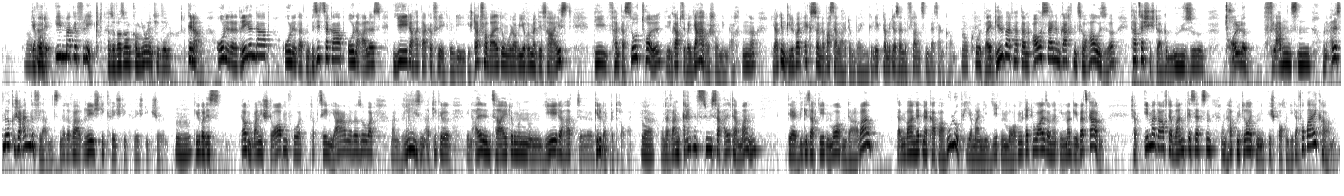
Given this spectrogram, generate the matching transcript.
Der wurde immer gepflegt. Also war so ein Community-Ding. Genau. Ohne dass es Regeln gab, ohne dass es einen Besitzer gab, ohne alles. Jeder hat da gepflegt. Und die, die Stadtverwaltung oder wie auch immer das heißt, die fand das so toll, den gab es über Jahre schon, den Garten. Ne? Die hat dem Gilbert extra eine Wasserleitung dahin gelegt, damit er seine Pflanzen wässern kann. Oh, cool. Weil Gilbert hat dann aus seinem Garten zu Hause tatsächlich da Gemüse, tolle Pflanzen und alles Mögliche angepflanzt. Ne? Das war richtig, richtig, richtig schön. Gilbert ist irgendwann gestorben, vor, ich glaube, zehn Jahren oder so was. War ein Riesenartikel in allen Zeitungen und jeder hat äh, Gilbert betrauert. Ja. Und das war ein ganz süßer alter Mann, der, wie gesagt, jeden Morgen da war. Dann war nicht mehr Kapahulup hier mein jeden Morgen Ritual, sondern immer Gilberts Garten. Ich habe immer da auf der Wand gesessen und habe mit Leuten gesprochen, die da vorbeikamen.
